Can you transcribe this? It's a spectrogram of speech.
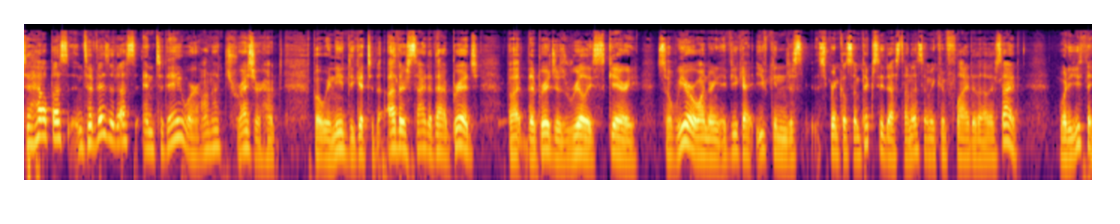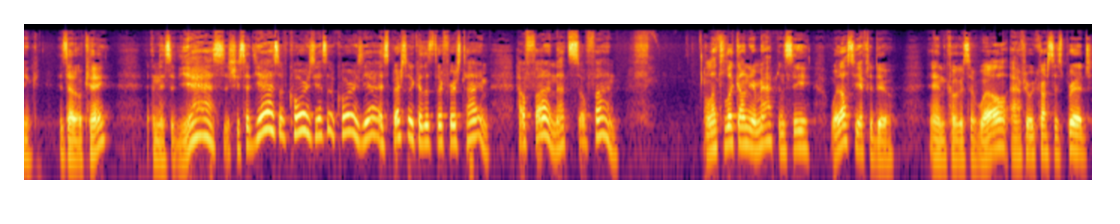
to help us and to visit us. And today we're on a treasure hunt. But we need to get to the other side of that bridge. But the bridge is really scary. So we were wondering if you got you can just sprinkle some pixie dust on us and we can fly to the other side. What do you think? Is that okay? And they said, Yes. She said, Yes, of course. Yes, of course. Yeah, especially because it's their first time. How fun. That's so fun. Let's look on your map and see what else you have to do. And Coco said, Well, after we cross this bridge,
